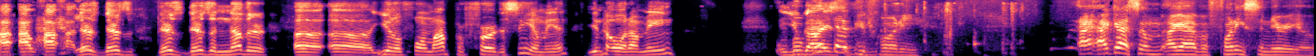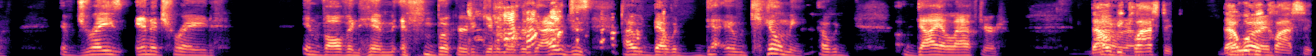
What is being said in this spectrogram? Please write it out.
I, I, I, there's there's there's there's another uh uh uniform I prefer to see him in. You know what I mean? And you guys, wouldn't that if be you- funny? I, I got some. I have a funny scenario. If Dre's in a trade involving him and Booker to get him over, I would just, I would, that would, that, it would kill me. I would die of laughter. that would be know. classic. That It would, be classic.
